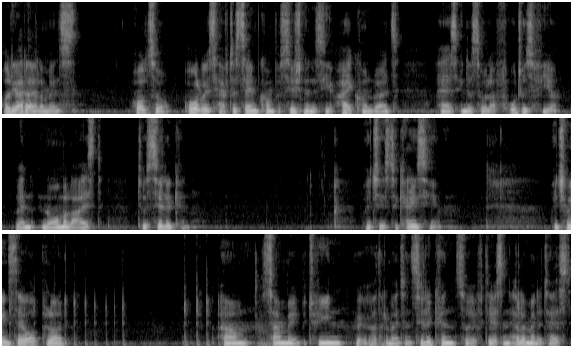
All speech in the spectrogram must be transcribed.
All the other elements also always have the same composition in the CI chondrites as in the solar photosphere when normalized to silicon, which is the case here. Which means they all plot um, somewhere in between rare earth elements and silicon. So if there's an element that has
